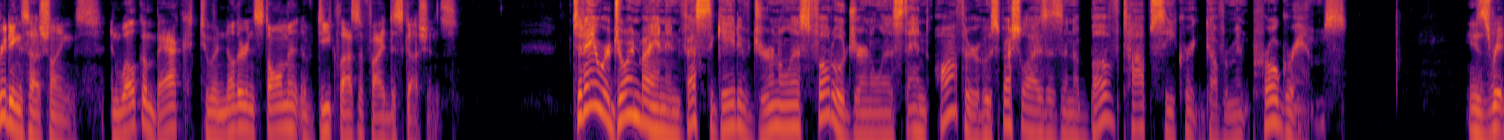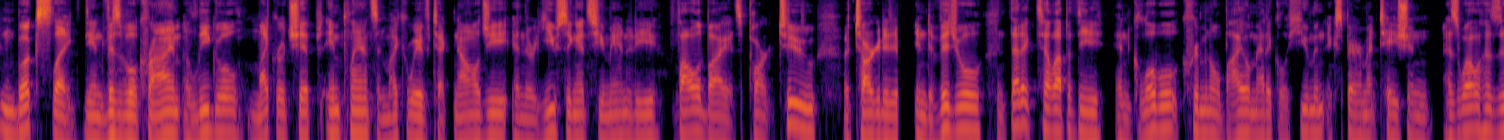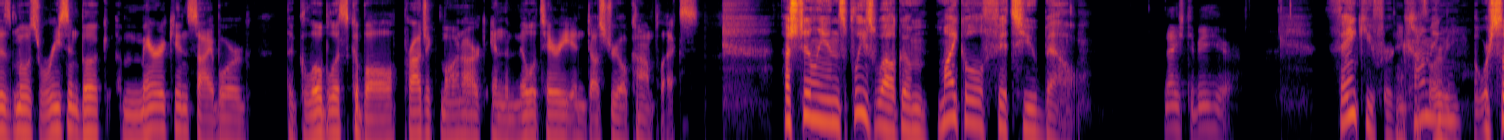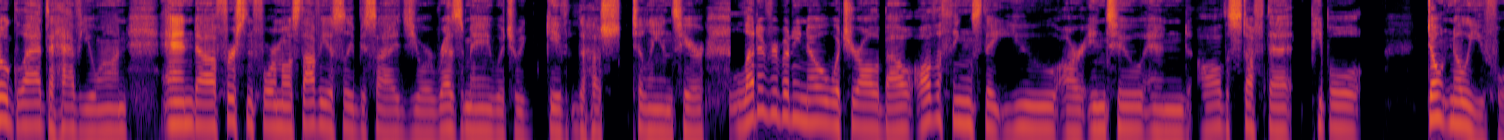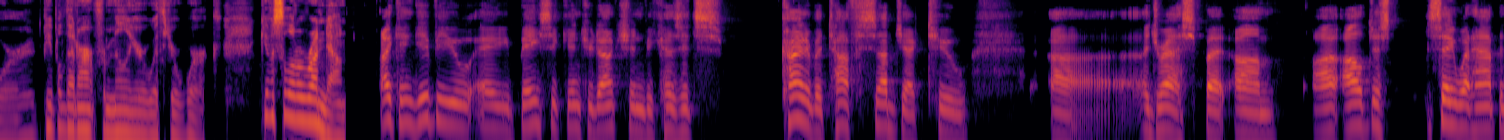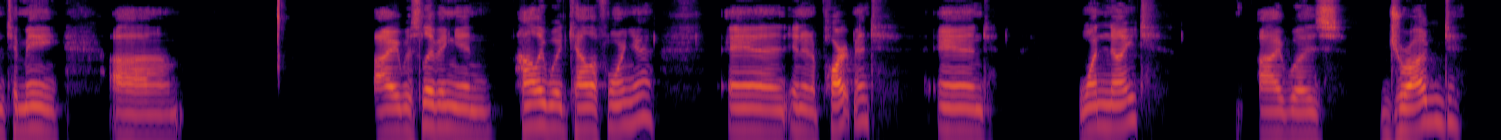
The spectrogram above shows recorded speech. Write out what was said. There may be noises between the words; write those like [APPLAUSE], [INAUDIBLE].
Greetings, Hushlings, and welcome back to another installment of Declassified Discussions. Today, we're joined by an investigative journalist, photojournalist, and author who specializes in above top secret government programs. He has written books like The Invisible Crime, Illegal Microchip Implants and Microwave Technology and Their Use Against Humanity, followed by its part two, A Targeted Individual, Synthetic Telepathy, and Global Criminal Biomedical Human Experimentation, as well as his most recent book, American Cyborg, The Globalist Cabal, Project Monarch, and the Military Industrial Complex. Hushtillians, please welcome Michael Fitzhugh Bell. Nice to be here. Thank you for Thank coming. You for We're so glad to have you on. And uh, first and foremost, obviously, besides your resume, which we gave the Hushtillians here, let everybody know what you're all about, all the things that you are into, and all the stuff that people don't know you for, people that aren't familiar with your work. Give us a little rundown. I can give you a basic introduction because it's kind of a tough subject to uh, address, but um, I'll just say what happened to me. Um, I was living in Hollywood, California, and in an apartment. And one night, I was drugged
